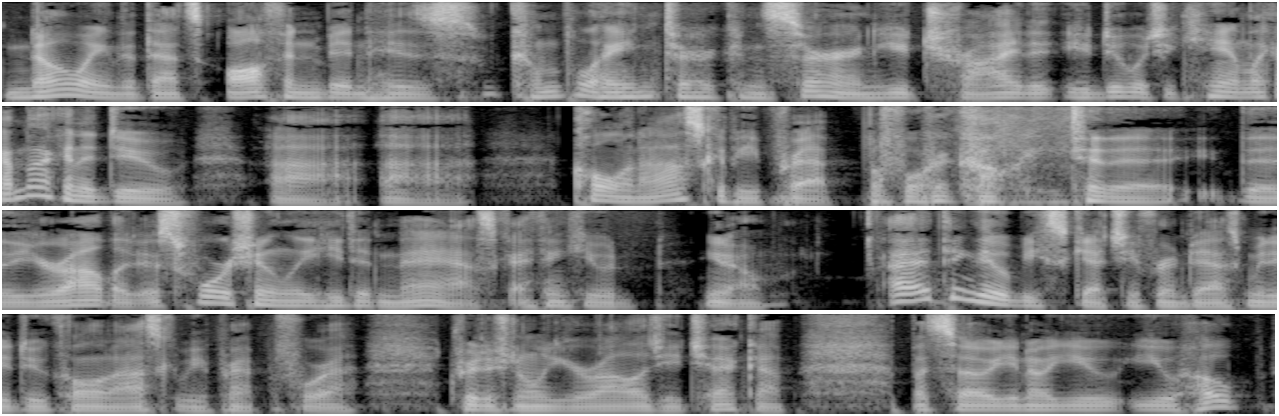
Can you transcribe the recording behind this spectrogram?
knowing that that's often been his complaint or concern, you try to, you do what you can. Like, I'm not going to do, uh, uh, colonoscopy prep before going to the, the urologist. Fortunately, he didn't ask. I think he would, you know, I think it would be sketchy for him to ask me to do colonoscopy prep before a traditional urology checkup. But so, you know, you, you hope,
